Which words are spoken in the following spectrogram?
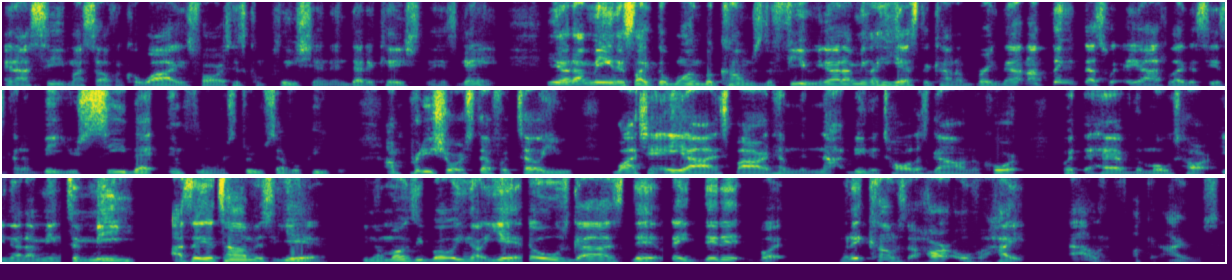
and I see myself in Kawhi as far as his completion and dedication to his game. You know what I mean? It's like the one becomes the few. You know what I mean? Like he has to kind of break down. And I think that's what AI's legacy is going to be. You see that influence through several people. I'm pretty sure Steph would tell you watching AI inspired him to not be the tallest guy on the court, but to have the most heart. You know what I mean? To me, Isaiah Thomas, yeah. You know, Muggsy Bogues, you know, yeah, those guys did. They did it, but when it comes to heart over height, Allen fucking Iverson.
